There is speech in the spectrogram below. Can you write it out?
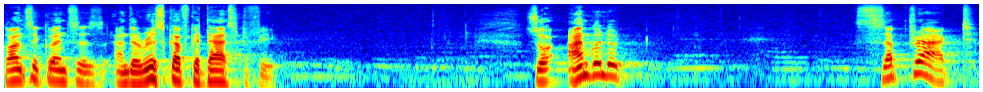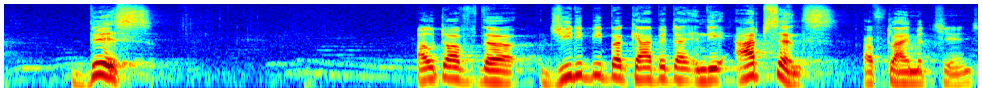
consequences, and the risk of catastrophe. So I'm going to subtract this out of the GDP per capita in the absence of climate change.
